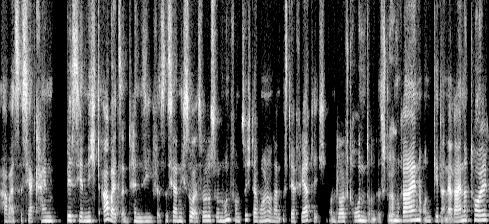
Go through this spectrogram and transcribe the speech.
aber es ist ja kein bisschen nicht arbeitsintensiv. Es ist ja nicht so, als würdest du einen Hund vom Züchter holen und dann ist der fertig und läuft rund und ist stubenrein ja. und geht an der Leine toll,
